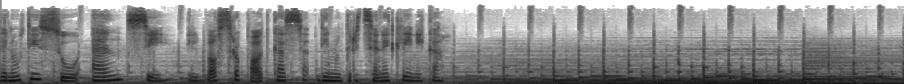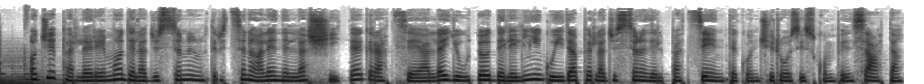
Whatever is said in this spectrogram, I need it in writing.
benvenuti su NC, il vostro podcast di nutrizione clinica. Oggi parleremo della gestione nutrizionale nell'ascite grazie all'aiuto delle linee guida per la gestione del paziente con cirrosi scompensata,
